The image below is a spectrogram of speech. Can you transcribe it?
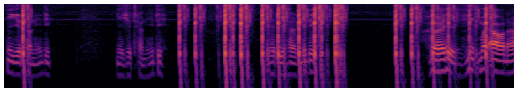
อย่าอยู่แถวนี้ดิอย่าอยู่แถวนี้ดิอย่าอยู่แถวนี้ดิเฮ้ยไม่เอานะ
